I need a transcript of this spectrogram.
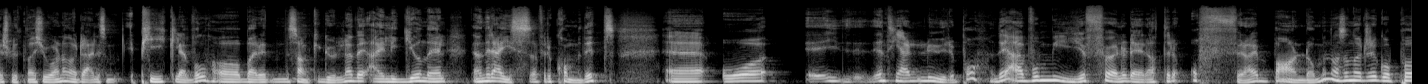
i slutten av 20-årene, når dere er liksom i peak level og bare sanker gullene. Det er, ligger jo en del Det er en reise for å komme dit. Eh, og en ting jeg lurer på, det er hvor mye føler dere at dere ofra i barndommen? Altså når dere, går på,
